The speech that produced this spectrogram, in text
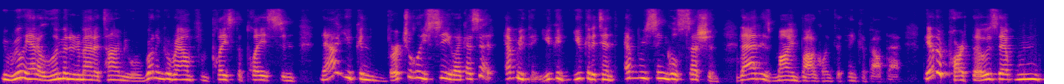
you really had a limited amount of time. You were running around from place to place, and now you can virtually see, like I said, everything. You could you could attend every single session. That is mind-boggling to think about that. The other part, though, is that when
